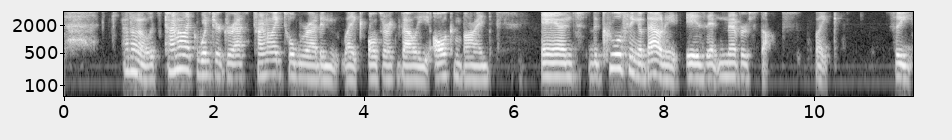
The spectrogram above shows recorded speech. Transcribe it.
I don't know, it's kind of like Wintergrasp, kind of like Tol Barad and like Alterac Valley, all combined. And the cool thing about it is it never stops. Like, so you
